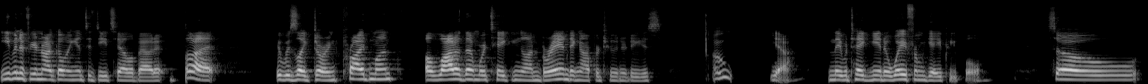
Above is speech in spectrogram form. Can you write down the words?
even if you're not going into detail about it. But it was like during pride month a lot of them were taking on branding opportunities. Oh, yeah. And they were taking it away from gay people so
